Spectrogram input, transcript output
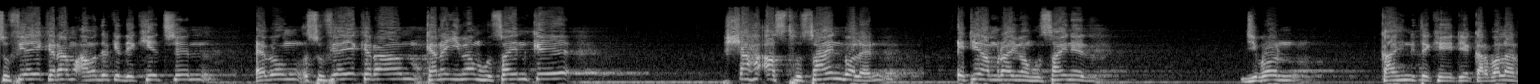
সুফিয়াই কেরাম আমাদেরকে দেখিয়েছেন, এবং সুফিয়াই কেরাম কেন ইমাম হুসাইনকে শাহ আস্ত হুসাইন বলেন, এটি আমরা ইমাম হুসাইনের জীবন কাহিনী থেকে এটি কারবালার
